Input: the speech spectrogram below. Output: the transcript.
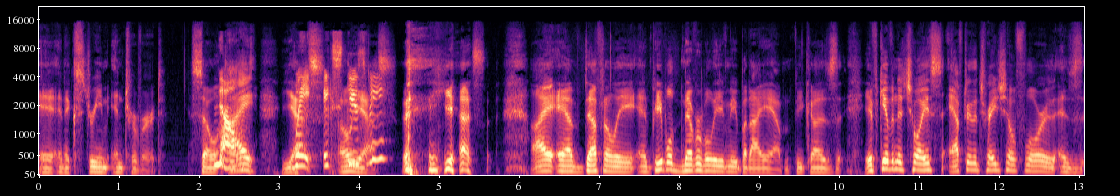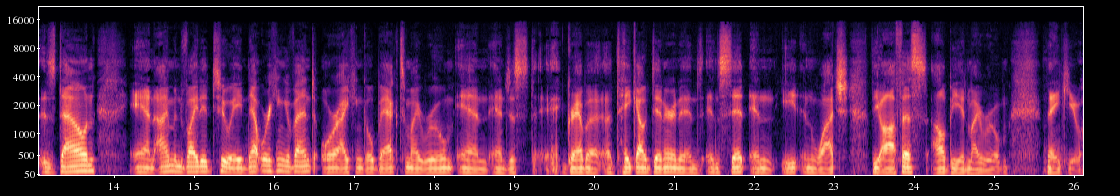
a, an extreme introvert. So no. I yes. Wait, excuse oh, yes. me? yes. I am definitely, and people never believe me, but I am because if given a choice after the trade show floor is is down, and I'm invited to a networking event, or I can go back to my room and and just grab a, a takeout dinner and, and and sit and eat and watch The Office, I'll be in my room. Thank you,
